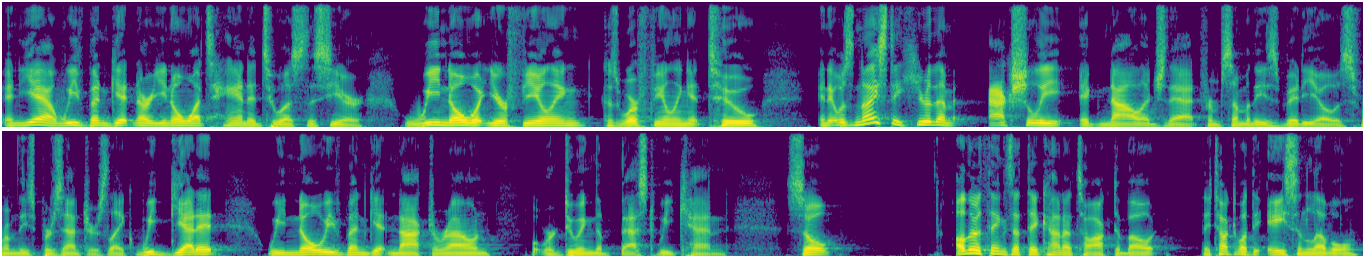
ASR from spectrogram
and yeah, we've been getting our, you know what's handed to us this year. We know what you're feeling because we're feeling it too. And it was nice to hear them actually acknowledge that from some of these videos from these presenters. Like, we get it. We know we've been getting knocked around, but we're doing the best we can. So, other things that they kind of talked about, they talked about the ASIN level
